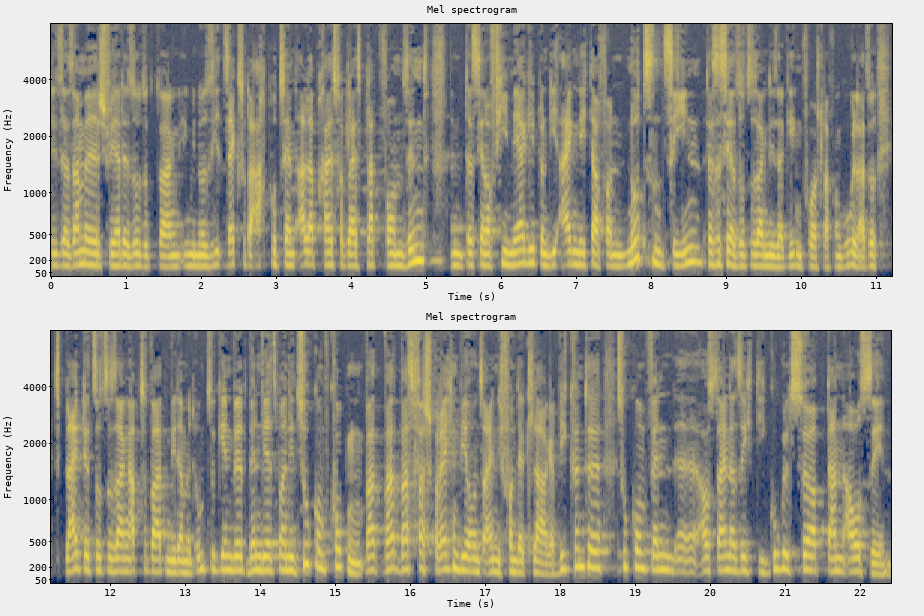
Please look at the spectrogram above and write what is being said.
dieser Sammelschwerde sozusagen irgendwie nur sechs oder acht Prozent aller Preisvergleichsplattformen sind, dass es ja noch viel mehr gibt und die eigentlich davon Nutzen ziehen. Das ist ja sozusagen dieser Gegenvorschlag von Google. Also es bleibt jetzt sozusagen abzuwarten, wie damit umzugehen wird. Wenn wir jetzt mal in die Zukunft gucken, was, was, versprechen wir uns eigentlich von der Klage? Wie könnte Zukunft, wenn äh, aus seiner Sicht die Google SERP dann aussehen?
